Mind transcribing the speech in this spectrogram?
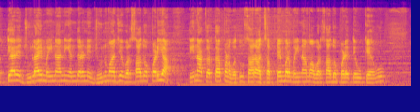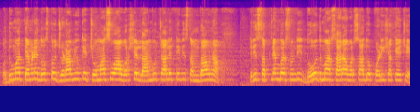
અત્યારે જુલાઈ મહિનાની અંદર અને જૂનમાં જે વરસાદો પડ્યા, તેના કરતાં પણ વધુ સારા સપ્ટેમ્બર મહિનામાં વરસાદો પડે તેવું કહેવું. વધુમાં તેમણે દોસ્તો જણાવ્યું કે ચોમાસું આ વર્ષે લાંબુ ચાલે તેવી સંભાવના. ત્રીસ સપ્ટેમ્બર સુધી ધોધમાર સારા વરસાદો પડી શકે છે.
